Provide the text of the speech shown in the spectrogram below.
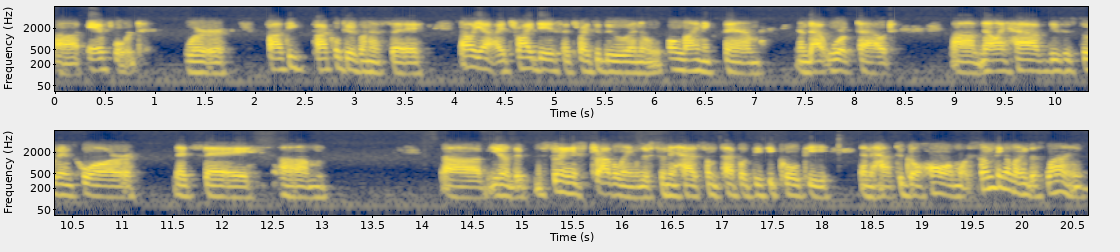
uh, effort where faculty are going to say, oh, yeah, I tried this. I tried to do an online exam, and that worked out. Um, now I have these students who are, let's say, um, uh, you know, the, student is traveling, the student has some type of difficulty and have to go home or something along this line.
